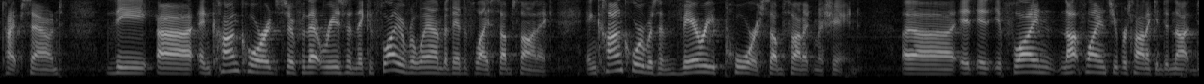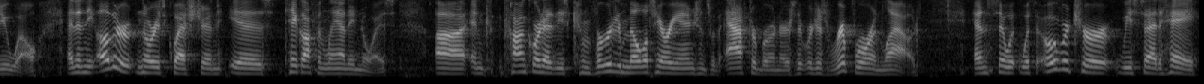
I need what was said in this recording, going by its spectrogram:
type sound. The uh, and Concorde, so for that reason, they could fly over land, but they had to fly subsonic. And Concorde was a very poor subsonic machine. Uh, it, it, it, flying, not flying supersonic, it did not do well. And then the other noise question is takeoff and landing noise. Uh, and Concorde had these converted military engines with afterburners that were just rip roaring loud. And so with, with Overture, we said, hey,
